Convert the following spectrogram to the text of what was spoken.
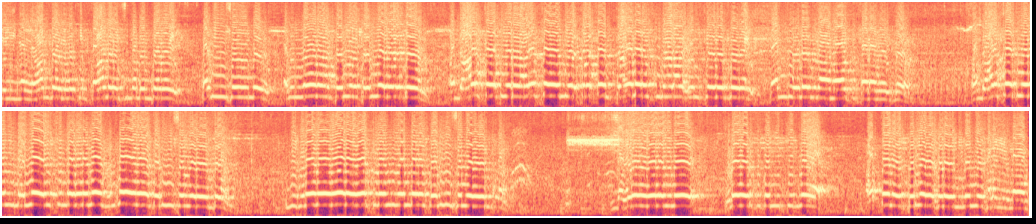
செய்யுங்கள். நான்காவது இடத்தில் தாமரை சின்னம் என்பதை பதிவு செய்யுங்கள். அதில் நாம் பெரிய தெரிய வேண்டும் அந்த ஆட்காட்டியரை அழைக்க வேண்டிய பட்டம் தாமரைக்கு நேராக இருக்கிறது என்பதை நன்கு உணர்ந்து நாம் ஓட்டுப்பட வேண்டும். அந்த ஆட்காட்டியரை மையம் இருக்கின்ற பொழுது உண்மையை பதிவு செய்ய வேண்டும். இது விளைவான ஓட்டுநர் என்பதை பதிவு செய்ய வேண்டும். இந்த உணவு வேலையிலே உணவு எடுத்துக் கொண்டிருக்கின்ற அத்தனை பெரியவர்களையும் இளைஞர்களை நாம்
